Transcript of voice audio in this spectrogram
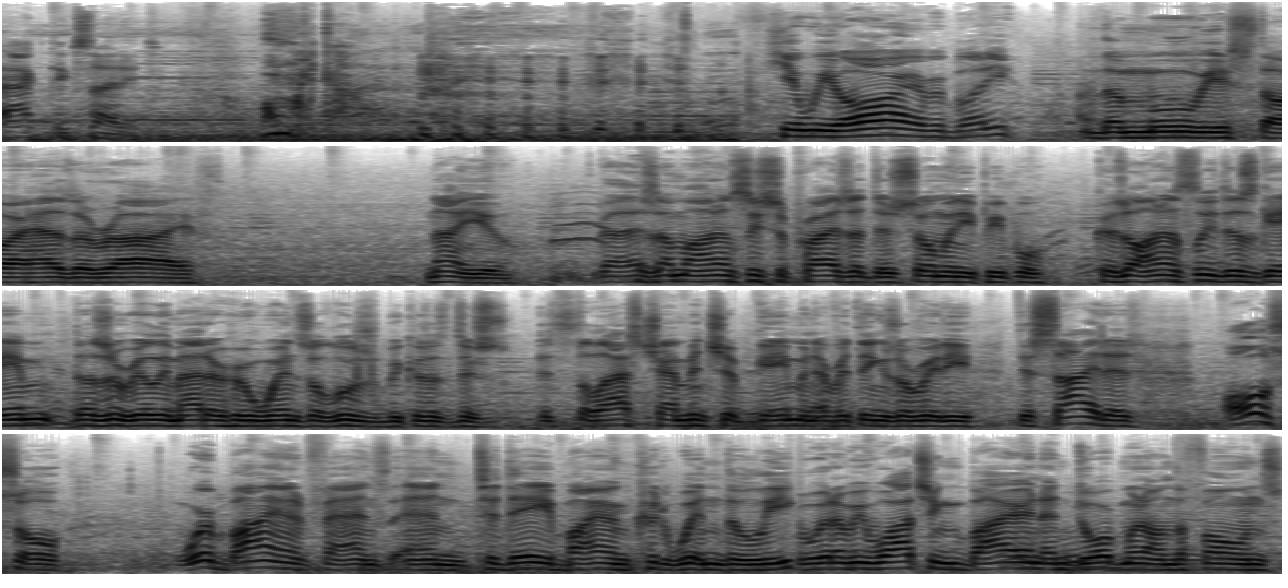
act excited. Oh my god. Here we are, everybody. The movie star has arrived. Not you. Guys, I'm honestly surprised that there's so many people. Because honestly, this game doesn't really matter who wins or loses because there's, it's the last championship game and everything is already decided. Also, we're Bayern fans and today Bayern could win the league. We're gonna be watching Bayern and Dortmund on the phones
